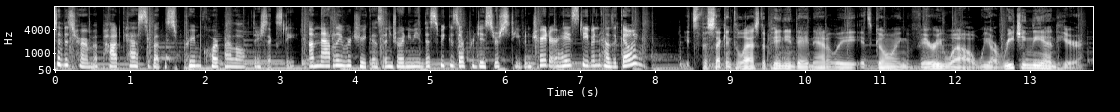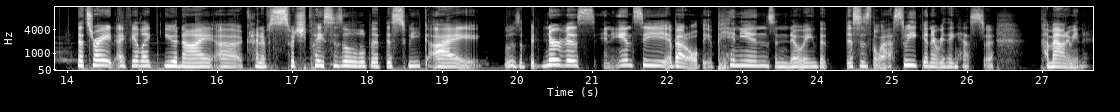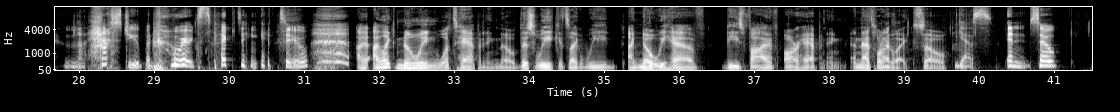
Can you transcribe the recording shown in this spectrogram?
To The Term, a podcast about the Supreme Court by Law 360. I'm Natalie Rodriguez, and joining me this week is our producer, Stephen Trader. Hey, Stephen, how's it going? It's the second to last opinion day, Natalie. It's going very well. We are reaching the end here. That's right. I feel like you and I uh, kind of switched places a little bit this week. I was a bit nervous and antsy about all the opinions and knowing that this is the last week and everything has to come out. I mean, not has to, but we're expecting it to. I, I like knowing what's happening though. This week, it's like we, I know we have these five are happening, and that's what I like. So, yes. And so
